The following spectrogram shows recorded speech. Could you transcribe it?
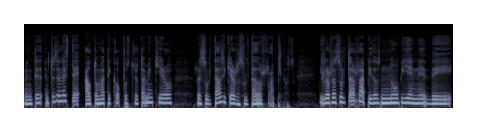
Entonces, en este automático, pues yo también quiero resultados y quiero resultados rápidos. Y los resultados rápidos no viene de,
